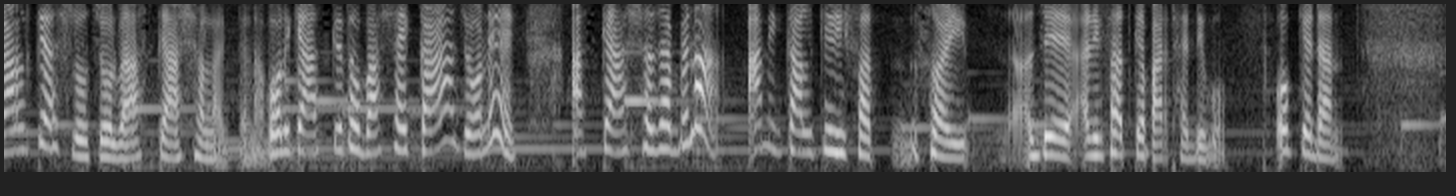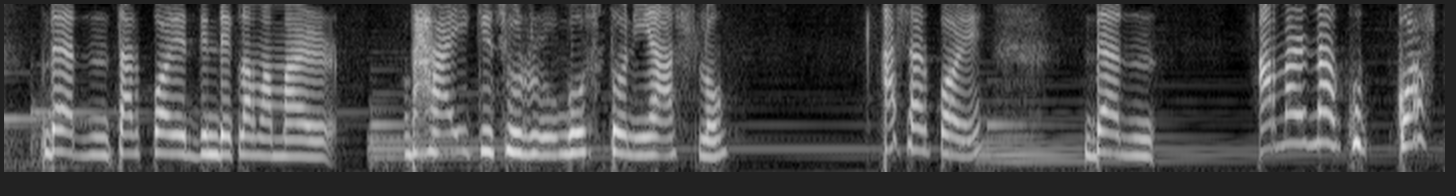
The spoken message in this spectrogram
কালকে আসলেও চলবে, আজকে আসা লাগবে না। বলে কি, আজকে তো বাসায় কাজ অনেক, আজকে আসা যাবে না, আমি কালকে রিফাত সরি যে রিফাতকে পাঠাই দেবো। ওকে, ডান। তারপরের দিন দেখলাম আমার ভাই কিছু গোস্ত নিয়ে আসলো। আসার পরে, দেন আমার না খুব কষ্ট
